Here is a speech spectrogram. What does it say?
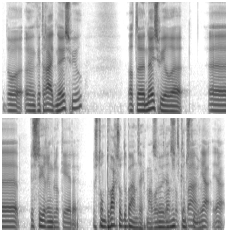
door een gedraaid neuswiel. Dat de neuswielbesturing blokkeerde. Er stond dwars op de baan, zeg maar. Waardoor je dat niet kunt sturen. Ja, ja.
